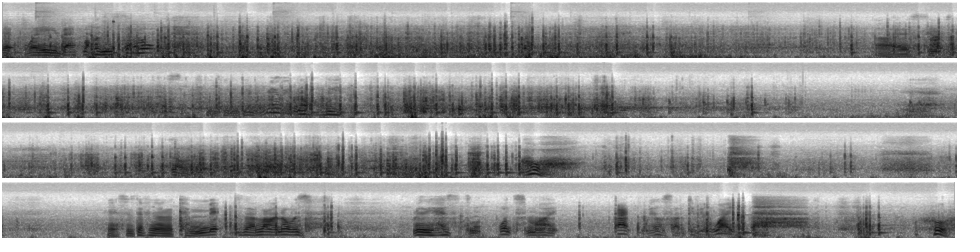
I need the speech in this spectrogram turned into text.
Get way back behind the saddle. Be really gnarly. Yeah. Oh. Yes, he's definitely going to commit to the line. I was really hesitant once my back wheel started giving way. Whew.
